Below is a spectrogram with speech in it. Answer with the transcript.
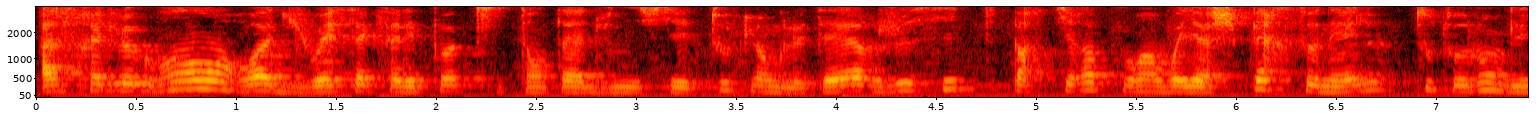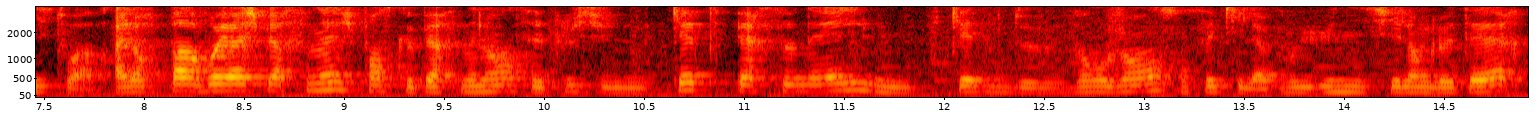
Alfred le Grand, roi du Wessex à l'époque qui tenta d'unifier toute l'Angleterre, je cite, partira pour un voyage personnel tout au long de l'histoire. Alors par voyage personnel, je pense que personnellement c'est plus une quête personnelle, une quête de vengeance, on sait qu'il a voulu unifier l'Angleterre,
